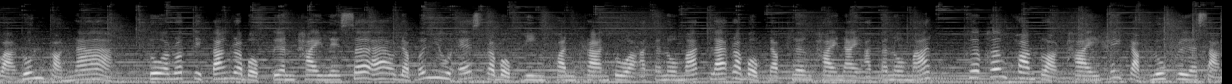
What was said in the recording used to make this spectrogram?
กว่ารุ่นก่อนหน้า ตัวรถติดตั้งระบบเตือนภัยเลเซอร์ LWS ระบบยิงควันพรางตัวอัตโนมัติ และระบบดับเพลิงภายในอัตโนมัติ เพื่อเพิ่มความปลอดภัยให้กับลูกเรือสาม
